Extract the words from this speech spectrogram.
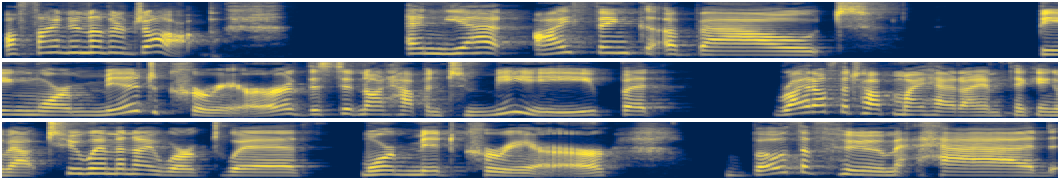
I'll find another job. And yet, I think about being more mid career. This did not happen to me, but right off the top of my head, I am thinking about two women I worked with more mid career both of whom had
